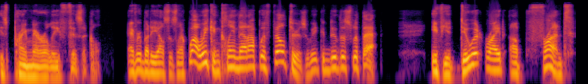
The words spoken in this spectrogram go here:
is primarily physical. Everybody else is like, well, we can clean that up with filters. We can do this with that. If you do it right up front,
